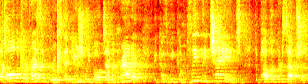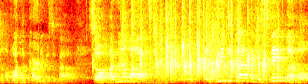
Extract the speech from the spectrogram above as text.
of all the progressive groups that usually vote Democratic, because we completely changed the public perception of what the party was about. So I realized that if we did that at the state level,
